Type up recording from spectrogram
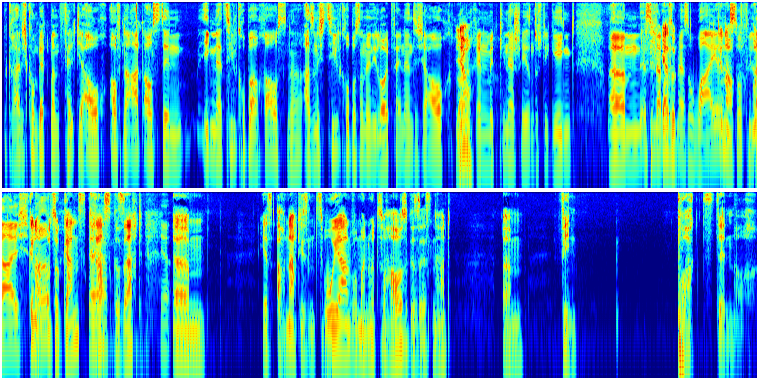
Begreife ich komplett, man fällt ja auch auf eine Art aus den irgendeiner Zielgruppe auch raus. Ne? Also nicht Zielgruppe, sondern die Leute verändern sich ja auch. Leute Ja. rennen mit Kinderschäsen durch die Gegend. Ähm, es sind dann Ja, nicht so- mehr so wild, genau. so vielleicht. Genau, Ne? und so ganz Ja, krass ja. gesagt, Ja. ähm, jetzt auch nach diesen zwei Jahren, wo man nur zu Hause gesessen hat, ähm, wen bockt's denn noch?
